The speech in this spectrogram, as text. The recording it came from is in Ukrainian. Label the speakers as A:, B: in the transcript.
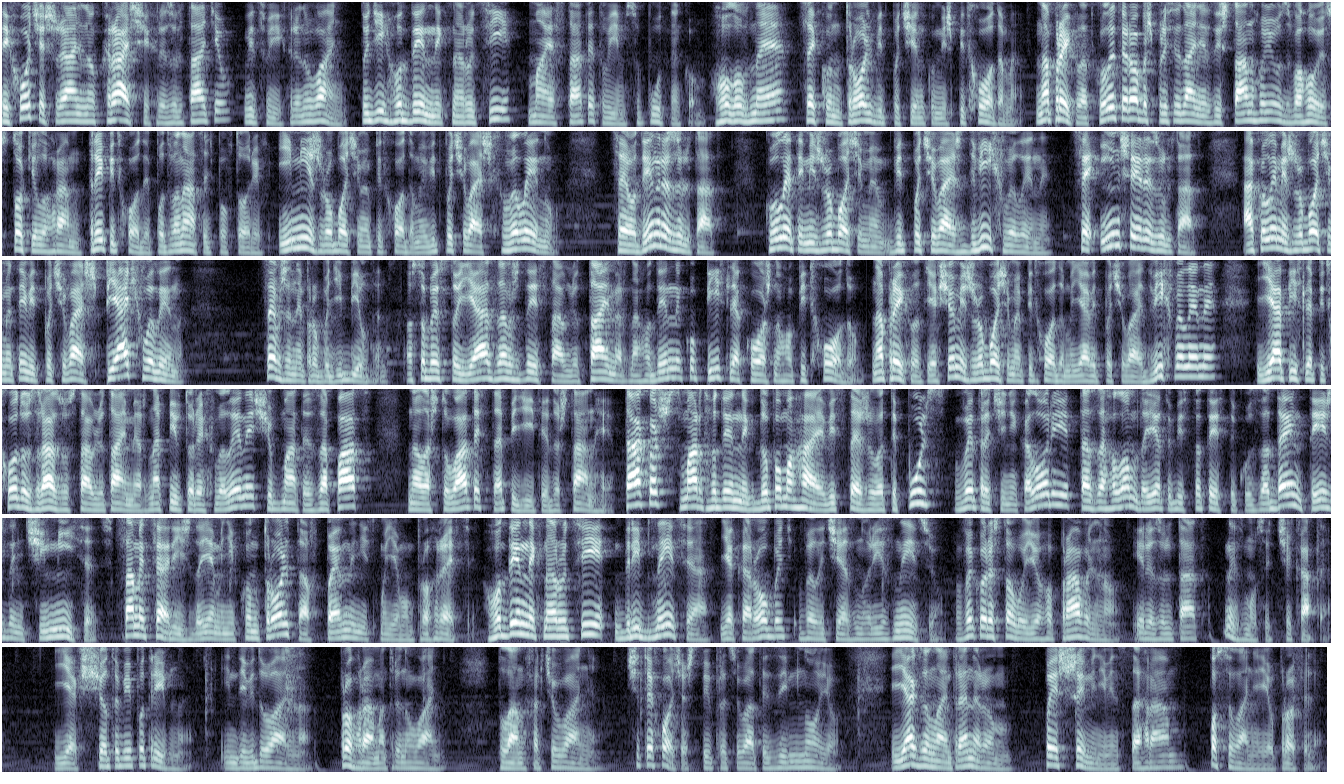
A: Ти хочеш реально кращих результатів від своїх тренувань. Тоді годинник на руці має стати твоїм супутником. Головне це контроль відпочинку між підходами. Наприклад, коли ти робиш присідання зі штангою з вагою 100 кг, 3 підходи по 12 повторів, і між робочими підходами відпочиваєш хвилину, це один результат. Коли ти між робочими відпочиваєш 2 хвилини, це інший результат. А коли між робочими ти відпочиваєш 5 хвилин, це вже не про бодібілдинг. Особисто я завжди ставлю таймер на годиннику після кожного підходу. Наприклад, якщо між робочими підходами я відпочиваю 2 хвилини, я після підходу зразу ставлю таймер на півтори хвилини, щоб мати запас, налаштуватись та підійти до штанги. Також смарт-годинник допомагає відстежувати пульс, витрачені калорії та загалом дає тобі статистику за день, тиждень чи місяць. Саме ця річ дає мені контроль та впевненість в моєму прогресі. Годинник на руці дрібниця, яка робить величезну різницю. Використовуй його правильно, і результат не змусить чекати. Якщо тобі потрібна індивідуальна програма тренувань, план харчування, чи ти хочеш співпрацювати зі мною, як з онлайн-тренером, пиши мені в інстаграм, посилання є в профілі.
